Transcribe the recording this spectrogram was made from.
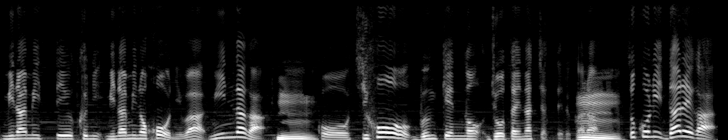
南っていう国南の方にはみんながうん、こう地方分権の状態になっちゃってるから、うんそこに誰が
